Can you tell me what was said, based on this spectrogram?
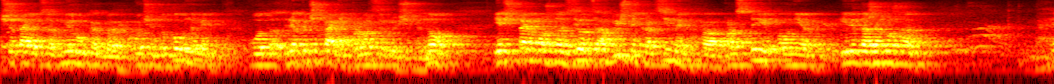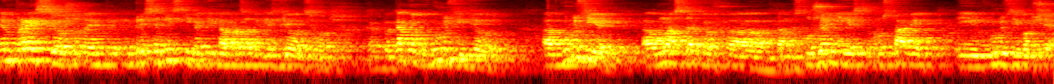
считаются в миру как бы очень духовными, вот, для почитания провоцирующими. Но я считаю, можно сделать обычные картины, э, простые вполне, или даже можно импрессию, что-то импрессионистские какие-то образа такие сделать, вот, как, бы, как вот в Грузии делают. А в Грузии а у нас церковь, а, там служение есть в Руставе и в Грузии вообще,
